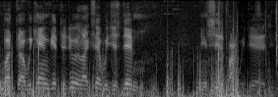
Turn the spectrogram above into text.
but uh, we can't get to do it. Like I said, we just did. You can see the part we did,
